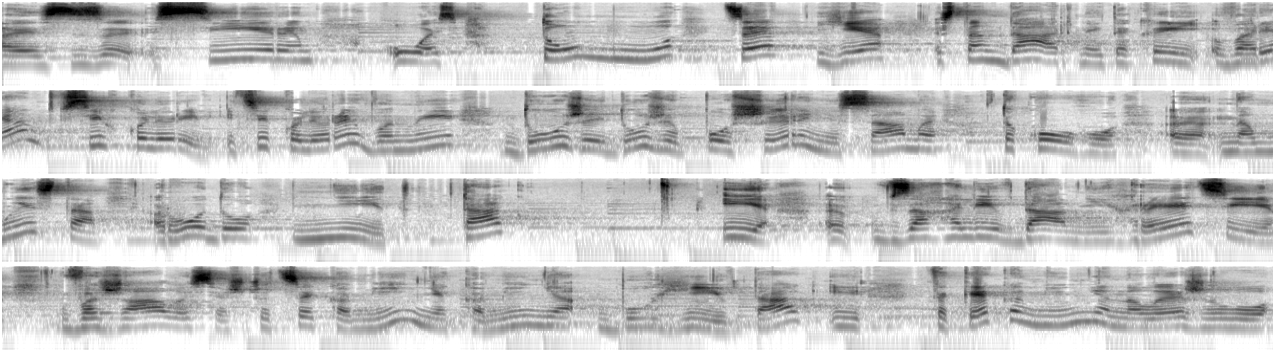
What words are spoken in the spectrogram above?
е, з сірим. Ось. Тому це є стандартний такий варіант всіх кольорів. І ці кольори вони дуже і дуже поширені саме такого намиста роду ніт. Так? І е, взагалі в давній Греції вважалося, що це каміння каміння богів. Так? І таке каміння належало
